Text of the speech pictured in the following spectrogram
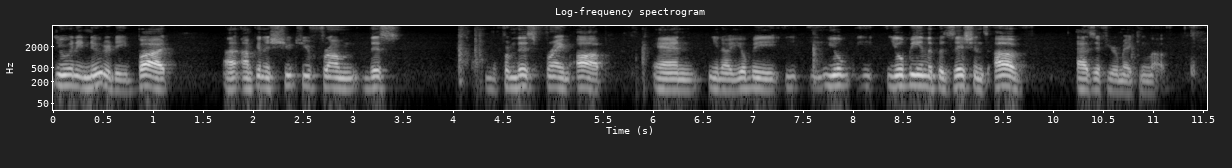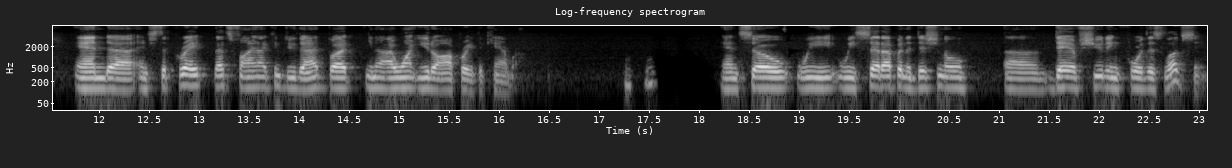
do any nudity, but I'm going to shoot you from this from this frame up, and you know you'll be you'll you'll be in the positions of as if you're making love." And uh, and she said, "Great, that's fine. I can do that, but you know I want you to operate the camera." Mm-hmm. And so we we set up an additional uh, day of shooting for this love scene.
